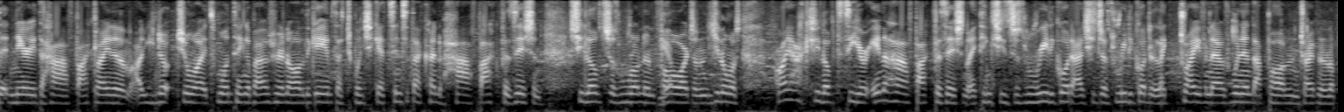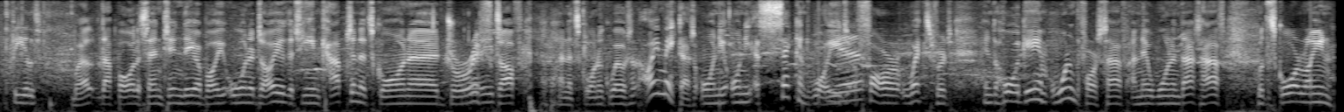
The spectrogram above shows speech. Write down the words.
the, nearly the half back line, and uh, you know, do you know what? It's one thing about her in all the games that when she gets into that kind of half back position, she loves just running forward. And you know what? I actually love to see her in a half back position. I think she's just really good at. it. She's just really good at like driving out, winning that ball, and driving it up the field. Well, that ball is sent in there by Ona Doyle, the team captain. It's going to drift Right. off and it's going to go out. And I make that only only a second wide Yeah. for Wexford in the whole game. One in the first half and now one in that half. But the scoreline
